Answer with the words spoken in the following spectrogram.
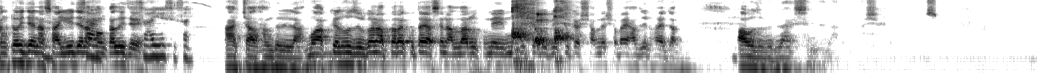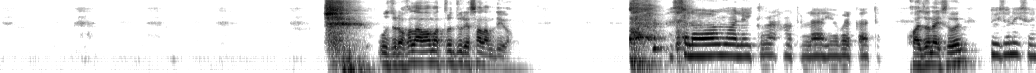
আংট হয়ে যায় না সাই হয়ে যায় না কঙ্কাল হয়ে যায় সাই হয়েছে সাই আচ্ছা আলহামদুলিল্লাহ। মোয়াক্কেল হুজুরগণ আপনারা কোথায় আছেন? আল্লাহর হুকুমে এই মুহূর্তে সামনে সবাই হাজির হয়ে যান। আউযুবিল্লাহি মিনাশ। উজুর হলাওয়া মাত্র জুড়ে সালাম দিও। আসসালামু আলাইকুম রহমতুল্লাহ বারকাত কয়জন আইসুন? দুইজন আইসেন।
